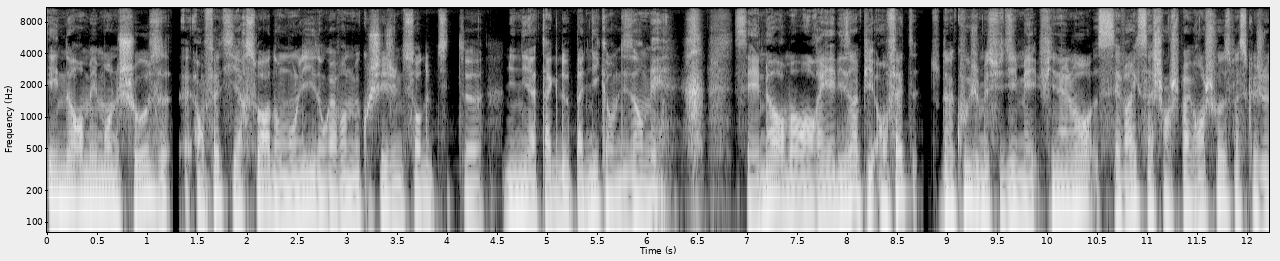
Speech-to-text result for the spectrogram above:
énormément de choses. En fait, hier soir, dans mon lit, donc avant de me coucher, j'ai une sorte de petite euh, mini attaque de panique en me disant, mais c'est énorme en réalisant. Et puis, en fait, tout d'un coup, je me suis dit, mais finalement, c'est vrai que ça change pas grand chose parce que je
